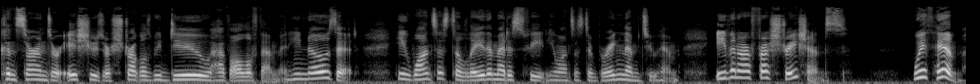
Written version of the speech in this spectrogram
concerns or issues or struggles. We do have all of them, and He knows it. He wants us to lay them at His feet, He wants us to bring them to Him, even our frustrations with Him.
